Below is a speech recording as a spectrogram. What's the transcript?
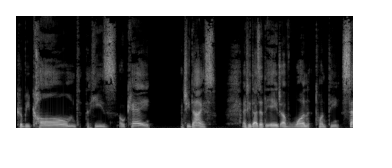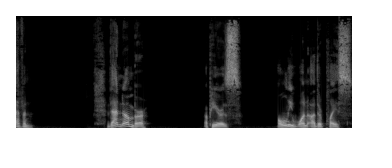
could be calmed, that he's okay. And she dies. And she dies at the age of 127. That number appears only one other place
